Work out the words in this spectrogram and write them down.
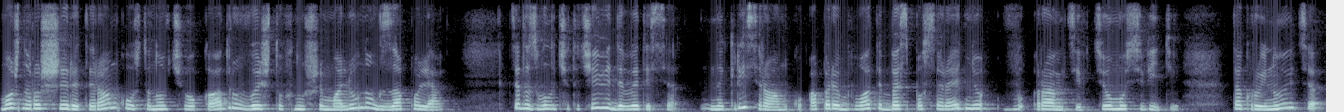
можна розширити рамку установчого кадру, виштовхнувши малюнок за поля. Це дозволить читачеві дивитися не крізь рамку, а перебувати безпосередньо в рамці, в цьому світі. Так руйнується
